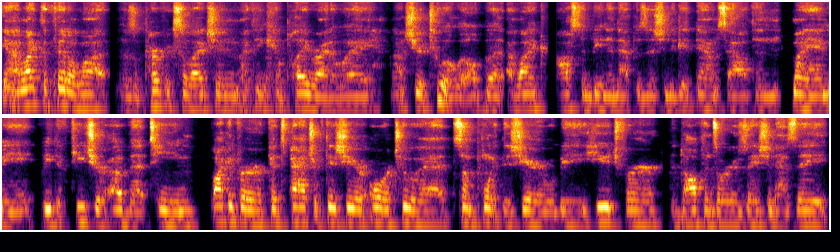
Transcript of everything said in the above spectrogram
Yeah, I like the fit a lot. It was a perfect selection. I think he'll play right away. Not sure Tua will, but I like Austin being in that position to get down south and Miami be the future of that team. Looking for Fitzpatrick this year or Tua at some point this year will be huge for the Dolphins organization as they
